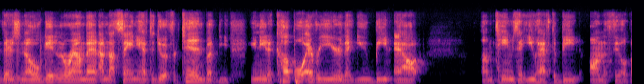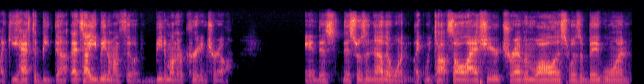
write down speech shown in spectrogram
There's Mhm. no getting around that. I'm not saying you have to do it for 10, but you, you need a couple every year that you beat out um, teams that you have to beat on the field. Like you have to beat them. That's how you beat them on the field. Beat them on the recruiting trail. And this this was another one. Like we taught, saw last year, Trevin Wallace was a big one.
